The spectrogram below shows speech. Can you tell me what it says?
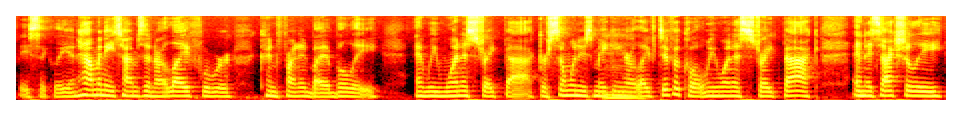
basically. And how many times in our life where we're confronted by a bully and we want to strike back or someone who's making our life difficult and we want to strike back and it's actually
